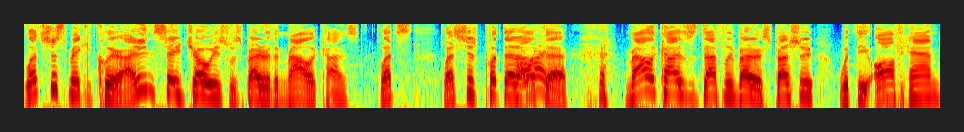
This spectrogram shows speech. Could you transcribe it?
let's just make it clear. I didn't say Joey's was better than Malachi's. Let's let's just put that All out right. there. Malachi's was definitely better, especially with the offhand.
